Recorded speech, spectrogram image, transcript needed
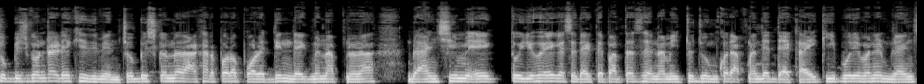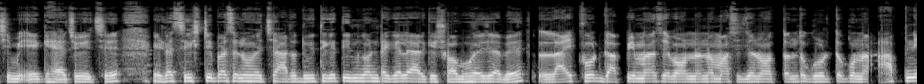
চব্বিশ ঘণ্টা রেখে দিবেন। চব্বিশ ঘণ্টা রাখার পর পরের দিন দেখবেন আপনারা ব্রাঞ্চিম এগ তৈরি হয়ে গেছে। দেখতে পারতেছেন, আমি একটু জুম করে আপনাদের দেখাই কি পরিমাণের ব্রাঞ্চিম এগ হ্যাচ হয়েছে। এটা সিক্সটি পার্সেন্ট হয়েছে আরও দুই থেকে তিন ঘণ্টা গেলে আর কি সব হয়ে যাবে। লাইফ ফুড গাপ্পি মাছ এবং অন্যান্য মাছের জন্য অত্যন্ত গুরুত্বপূর্ণ। আপনি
